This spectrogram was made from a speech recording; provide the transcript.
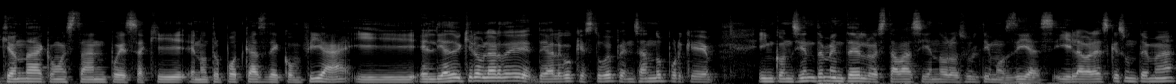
¿qué onda? ¿Cómo están? Pues aquí en otro podcast de Confía y el día de hoy quiero hablar de, de algo que estuve pensando porque inconscientemente lo estaba haciendo los últimos días y la verdad es que es un tema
